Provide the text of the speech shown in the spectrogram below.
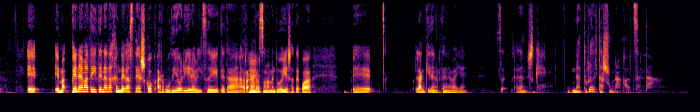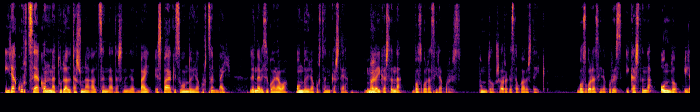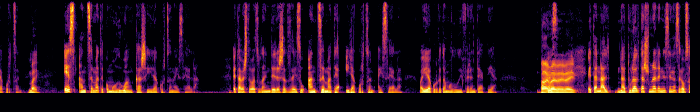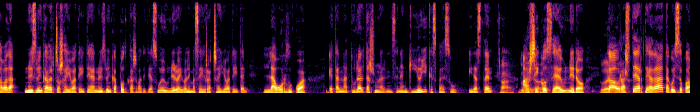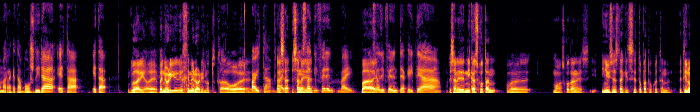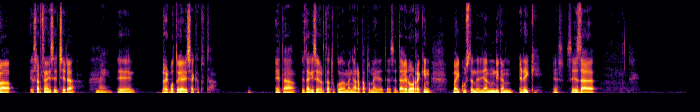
E, ema, pena emate egitena da jende gazte askok argudi hori erabiltze dit eta ar- arrazonamendu hori esatekoa e, lankiden artean bai, eh? Z- Aran, eske, naturaltasuna galtzen da. Irakurtzeakon naturaltasuna galtzen da, eta esan didat, bai, ez badakizu ondo irakurtzen, bai. Lehen da biziko araua, ondo irakurtzen ikastea. Nola Bai. ikasten da? Bozgoraz irakurriz. Punto, horrek ez dauka besteik. Bozgoraz irakurriz, ikasten da ondo irakurtzen bai. ez antzemateko moduan kasi irakurtzen aizeala. Eta beste batzutan interesatzen zaizu antzematea irakurtzen aizeala. Bai, irakurketa modu diferenteak dira. Bai, bai, bai, bai. Eta naturaltasunaren izena, ze gauza bada, noiz benka bertso saio bat egitea, noiz benka podcast bat egitea, zu eunero aibalin bazai irratsaio bat egiten, lau ordukoa, eta naturaltasunaren izenean gioik ez baezu idazten, Ah, hasiko zea eunero, gaur gabe. aste artea da, eta goizoko amarrak eta bost dira, eta, eta Dudari gabe, baina hori generoari lotuta dago, eh? Baita, bai, Esan- esan gauza diferent, bai, Bai. gauza diferenteak egitea, Esan nik askotan, ba, bueno, askotan ez, inoiz ez dakit ze topatukoeten. Beti noa, sartzen naiz etxera, bai, e, rek botoiari sakatuta. Eta ez dakit ze gertatuko den, baina harrapatu nahi dut, ez? Eta gero horrekin, ba, ikusten dut, ja, nundikan ereiki, ez? Ze ez da...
